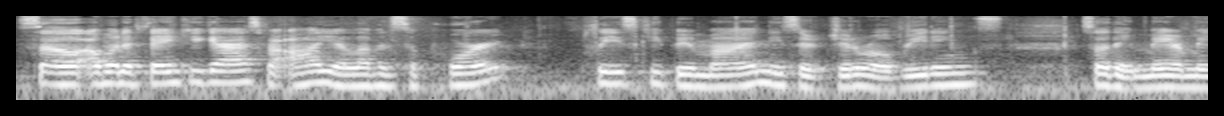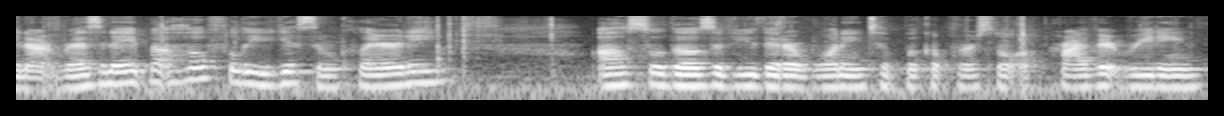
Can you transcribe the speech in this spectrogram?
So I want to thank you guys for all your love and support. Please keep in mind these are general readings, so they may or may not resonate, but hopefully you get some clarity. Also, those of you that are wanting to book a personal or private reading,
